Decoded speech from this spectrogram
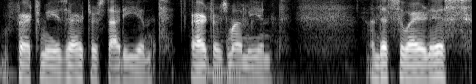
refer to me as Arthur's daddy and Arthur's mammy, and and that's the way it is.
